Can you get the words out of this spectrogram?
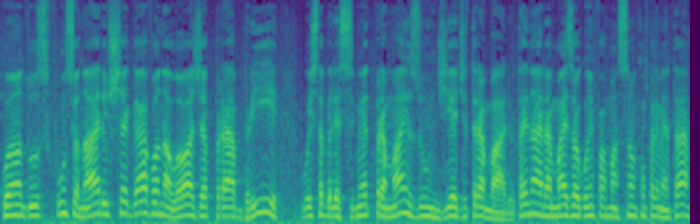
quando os funcionários chegavam na loja para abrir o estabelecimento para mais um dia de trabalho. Tainara, mais alguma informação complementar?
